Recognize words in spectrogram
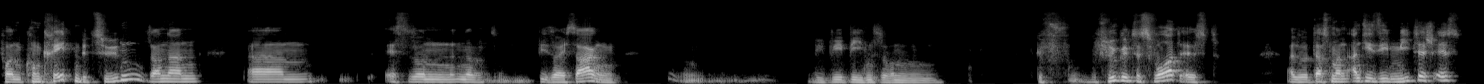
von konkreten Bezügen, sondern ähm, ist so eine, wie soll ich sagen, wie, wie, wie so ein geflügeltes Wort ist. Also, dass man antisemitisch ist,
